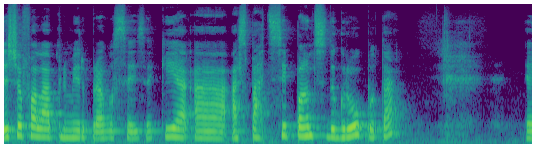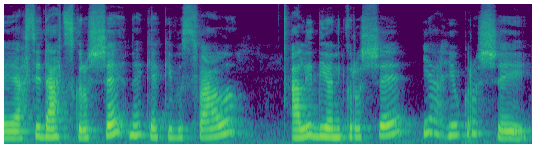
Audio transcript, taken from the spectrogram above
Deixa eu falar primeiro para vocês aqui a, a, as participantes do grupo, tá? É a Cidartes Crochê, né, que aqui vos fala, a Lidiane Crochê e a Rio Crochê,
